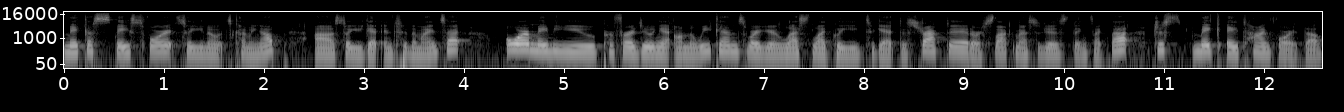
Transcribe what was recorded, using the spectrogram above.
make a space for it so you know it's coming up, uh, so you get into the mindset. Or maybe you prefer doing it on the weekends where you're less likely to get distracted or Slack messages, things like that. Just make a time for it though.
